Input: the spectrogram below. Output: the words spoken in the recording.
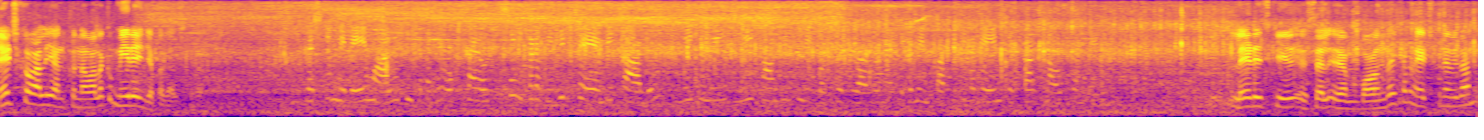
నేర్చుకోవాలి అనుకున్న వాళ్ళకు మీరేం చెప్పదలుచుకున్నారు? జస్ట్ మీరు ఏం ఆలోచించకండి. ఒకసారి వచ్చి ఇక్కడ విజిట్ చేయండి చాలు మీకు మీ మీ కాన్ఫిడెన్స్ మీకు వచ్చేసి ఆటోమేటిక్గా మేము పర్టికులర్గా ఏం చెప్పాల్సిన అవసరం లేదు. లేడీస్కి సెల్ బాగుందా ఇక్కడ నేర్చుకునే విధానం?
